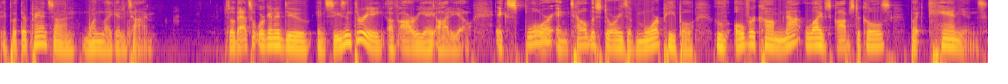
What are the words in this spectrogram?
They put their pants on one leg at a time. So that's what we're going to do in season three of REA Audio. Explore and tell the stories of more people who've overcome not life's obstacles, but canyons,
